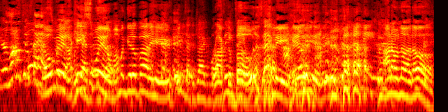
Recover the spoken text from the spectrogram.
You're a little too fast. no man. I can't swim. I'm gonna get up out of here. He was at the Dragon Ball Rock Z the table. boat. What does that mean? Hell yeah. I don't know at all.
